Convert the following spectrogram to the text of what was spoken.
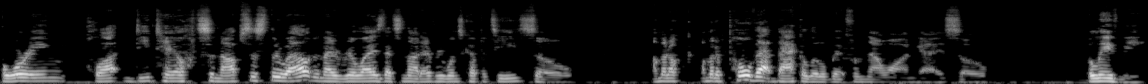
boring plot detailed synopsis throughout and I realized that's not everyone's cup of tea, so I'm gonna I'm gonna pull that back a little bit from now on, guys. So believe me,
